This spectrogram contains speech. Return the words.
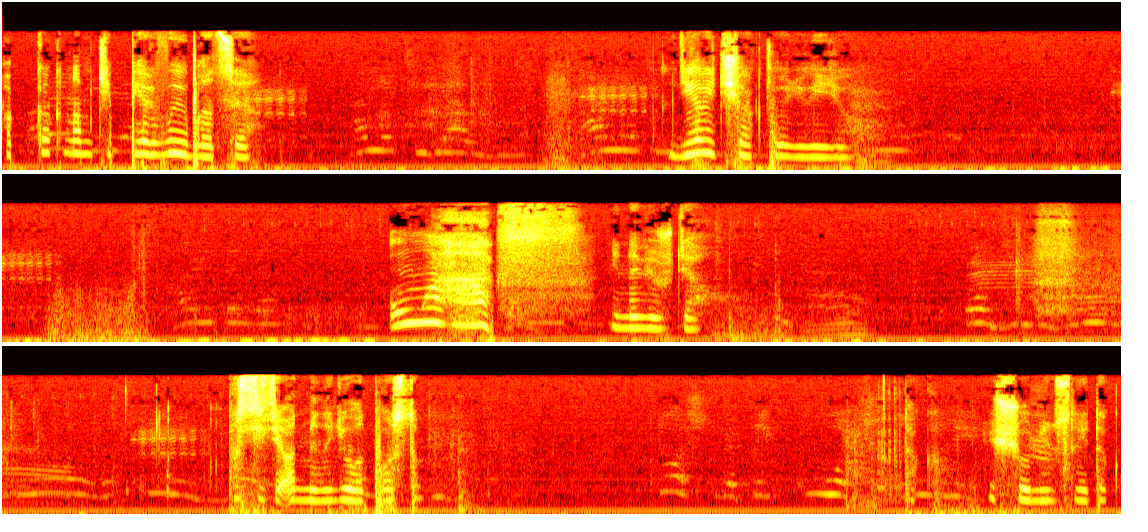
А как нам теперь выбраться? Где рычаг твой не видел? а. Уа! Ненавижу тебя. Простите, админ идиот просто. Так, еще один слиток.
